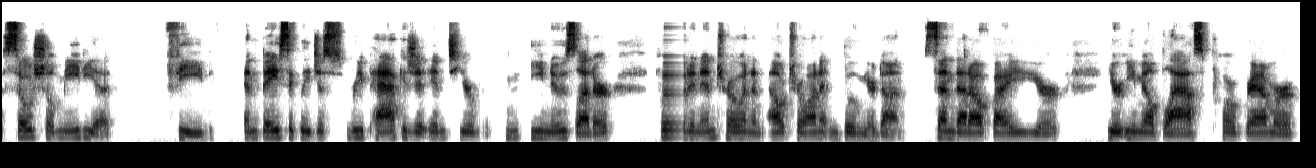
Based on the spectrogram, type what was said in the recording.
social media feed and basically just repackage it into your e newsletter, put an intro and an outro on it, and boom, you're done. Send that out by your your email blast program, or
